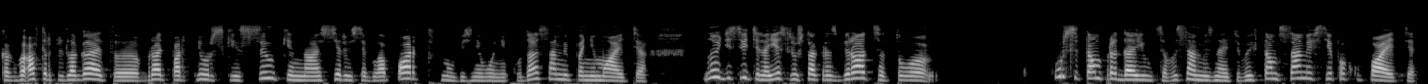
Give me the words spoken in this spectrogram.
как бы автор предлагает брать партнерские ссылки на сервисе Глопарт. Ну, без него никуда, сами понимаете. Ну и действительно, если уж так разбираться, то Курсы там продаются, вы сами знаете, вы их там сами все покупаете.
